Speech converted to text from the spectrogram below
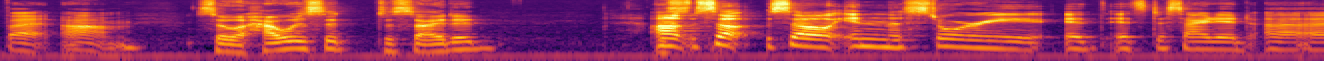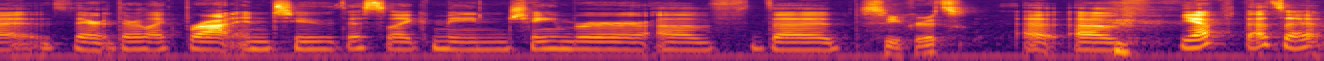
but um So how is it decided? um, so so in the story, it, it's decided uh, they're they're like brought into this like main chamber of the Secrets. uh, of yep that's it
